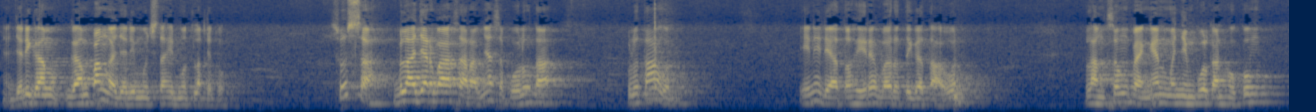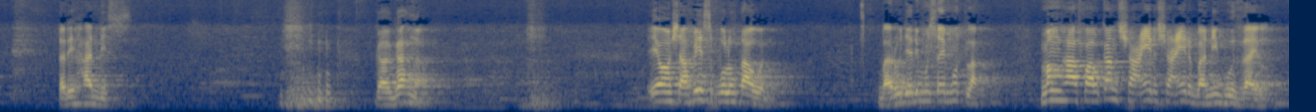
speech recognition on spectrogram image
Ya, jadi gampang nggak jadi mujtahid mutlak itu? Susah. Belajar bahasa Arabnya 10 tak 10 tahun. Ini di Atohirnya baru tiga tahun. Langsung pengen menyimpulkan hukum dari hadis. Gagah nggak? Imam Syafi'i 10 tahun baru jadi musai mutlak menghafalkan syair-syair Bani Huzail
